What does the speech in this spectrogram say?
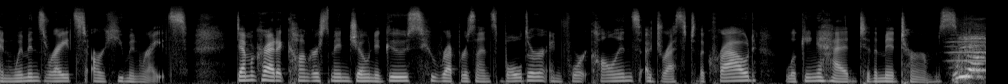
and women's rights are human rights. Democratic Congressman Joe Neguse, who represents Boulder and Fort Collins, addressed the crowd, looking ahead to the midterms. We are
